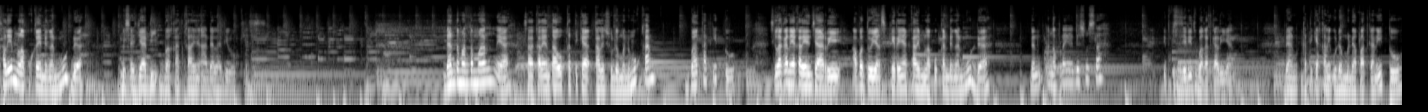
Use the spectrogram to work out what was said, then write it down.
kalian melakukannya dengan mudah bisa jadi bakat kalian adalah dilukis. Dan teman-teman ya saat kalian tahu ketika kalian sudah menemukan bakat itu silakan ya kalian cari apa tuh yang sekiranya kalian melakukan dengan mudah dan anggaplah itu susah itu bisa jadi itu bakat kalian dan ketika kalian udah mendapatkan itu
